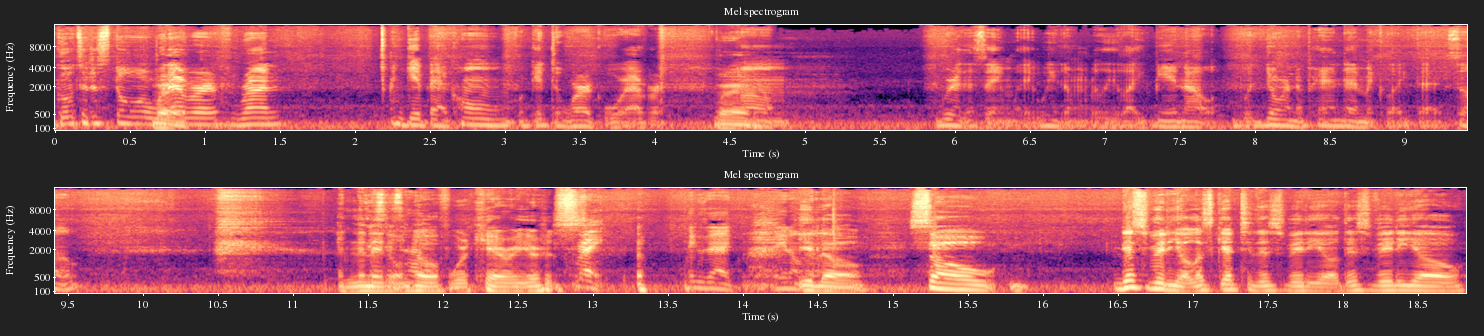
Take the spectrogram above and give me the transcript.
go to the store, Right. whatever, run, and get back home or get to work or wherever. Right. Um, we're the same way. We don't really like being out during a pandemic like that. So, and then they don't know if we're carriers. right. Exactly. They don't you know. So this video, let's get to this video. This video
